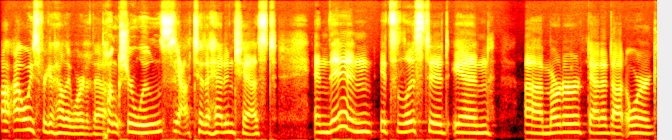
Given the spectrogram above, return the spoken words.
I, I always forget how they worded that. Puncture wounds. Yeah, to the head and chest. And then it's listed in uh, murderdata.org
